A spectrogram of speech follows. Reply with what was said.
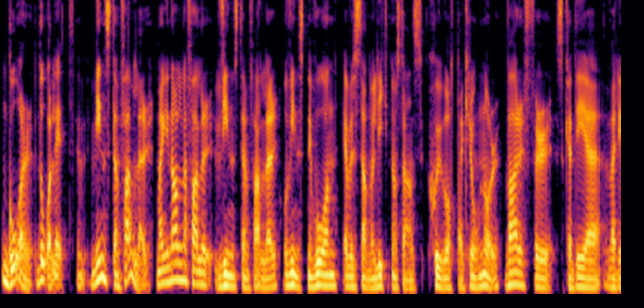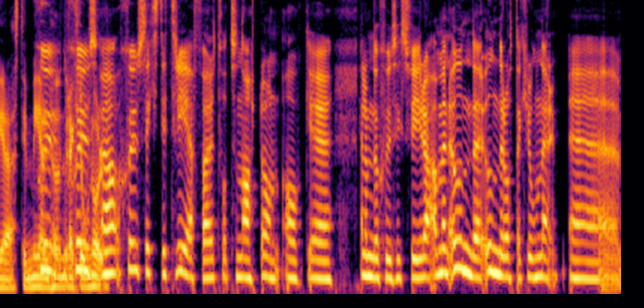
går dåligt. Vinsten faller, marginalerna faller, vinsten faller och vinstnivån är väl sannolikt någonstans 7-8 kronor. Varför ska det värderas till mer 7, än 100 7, kronor? Ja, 7,63 för 2018 och, eller om det var 7,64, ja, men under, under 8 kronor eh,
